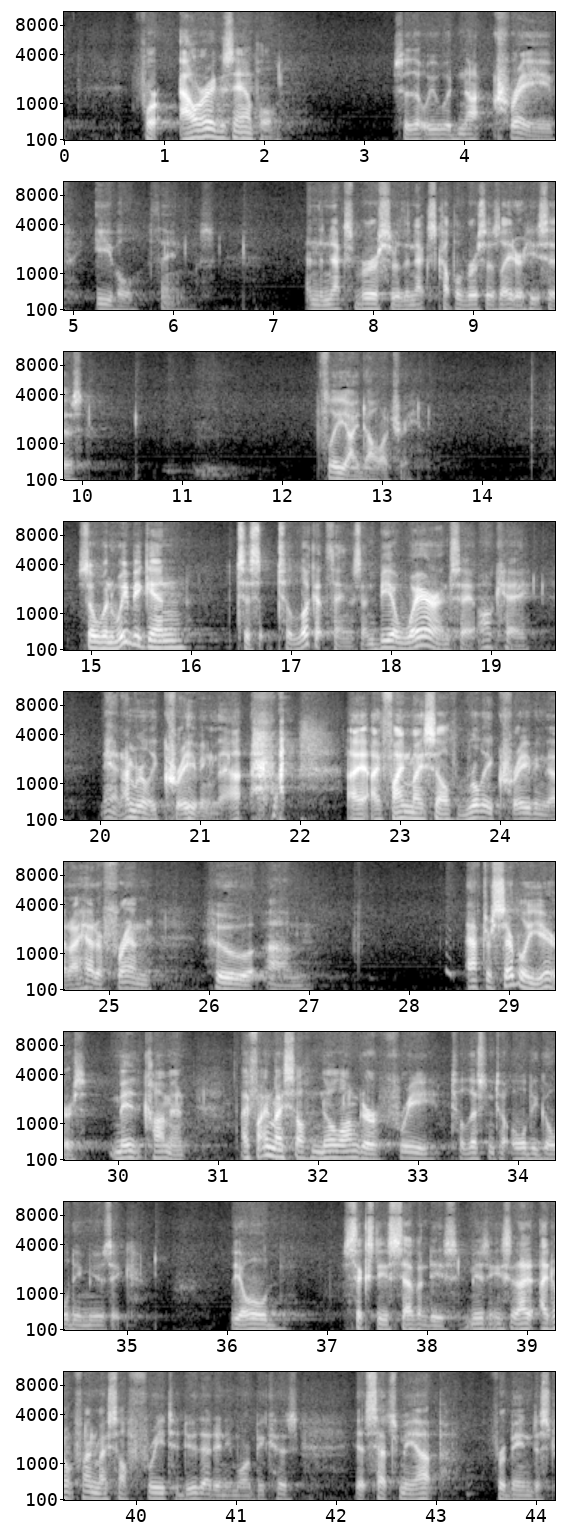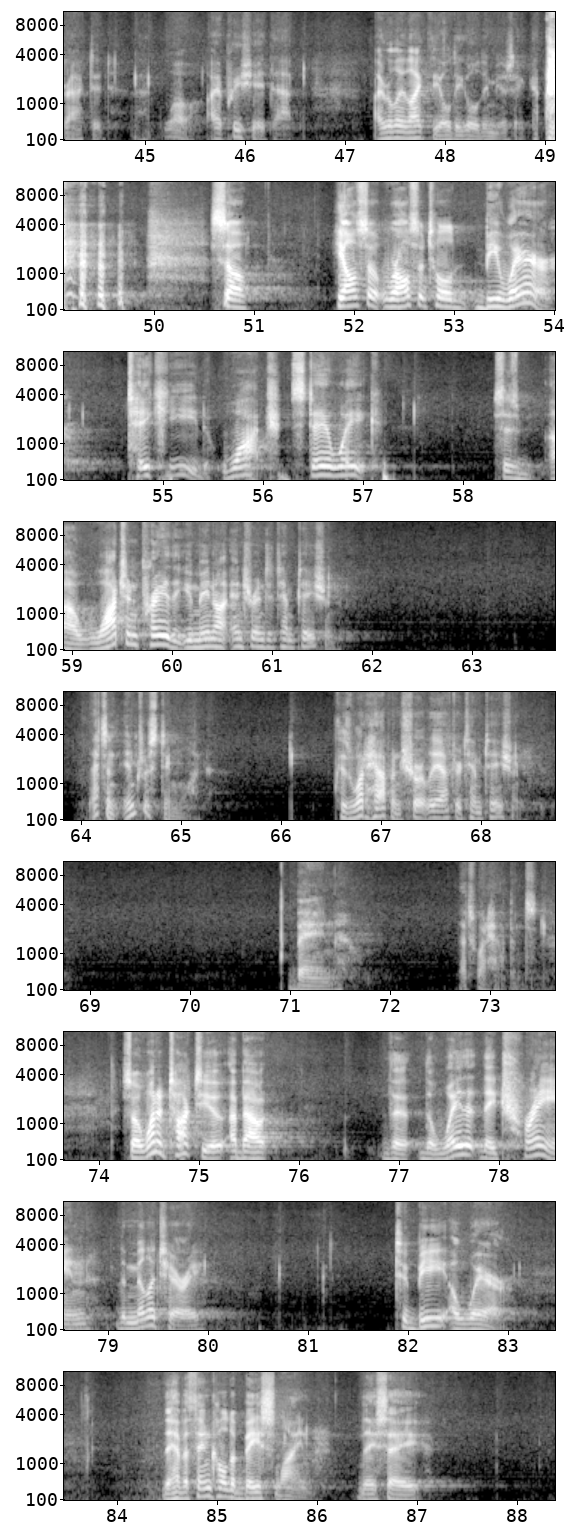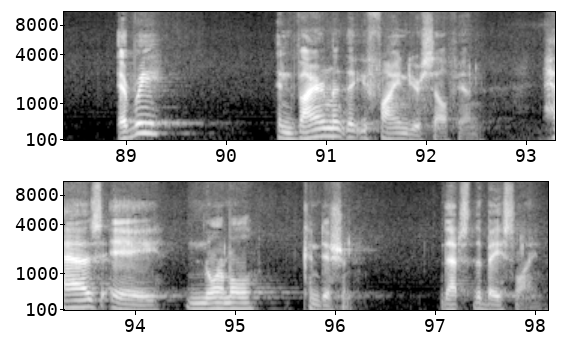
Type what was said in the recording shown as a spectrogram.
for our example so that we would not crave evil things. And the next verse or the next couple verses later, he says, Flee idolatry. So when we begin to, to look at things and be aware and say, okay, man, I'm really craving that. I, I, find myself really craving that. I had a friend who, um, after several years, made the comment, I find myself no longer free to listen to oldie goldie music, the old 60s, 70s music. He said, I, I don't find myself free to do that anymore because it sets me up for being distracted. Whoa, I appreciate that. I really like the oldie goldie music. so he also, we're also told, beware, take heed, watch, stay awake. Says, uh, watch and pray that you may not enter into temptation. That's an interesting one. Because what happens shortly after temptation? Bang. That's what happens. So I want to talk to you about the, the way that they train the military to be aware. They have a thing called a baseline. They say, every environment that you find yourself in has a normal condition. That's the baseline.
